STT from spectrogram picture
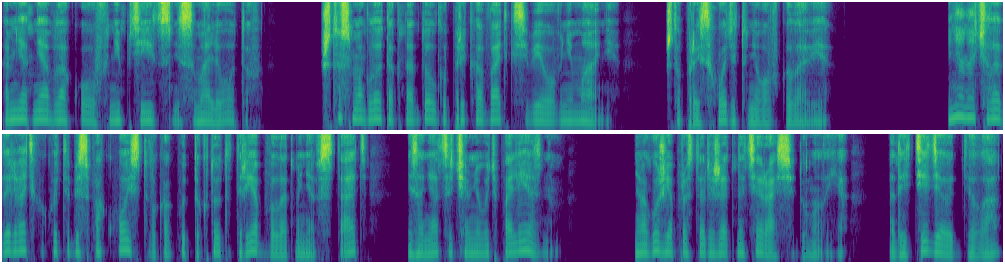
Там нет ни облаков, ни птиц, ни самолетов. Что смогло так надолго приковать к себе его внимание? Что происходит у него в голове? Меня начало одолевать какое-то беспокойство, как будто кто-то требовал от меня встать и заняться чем-нибудь полезным. Не могу же я просто лежать на террасе, думала я. Надо идти делать дела.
